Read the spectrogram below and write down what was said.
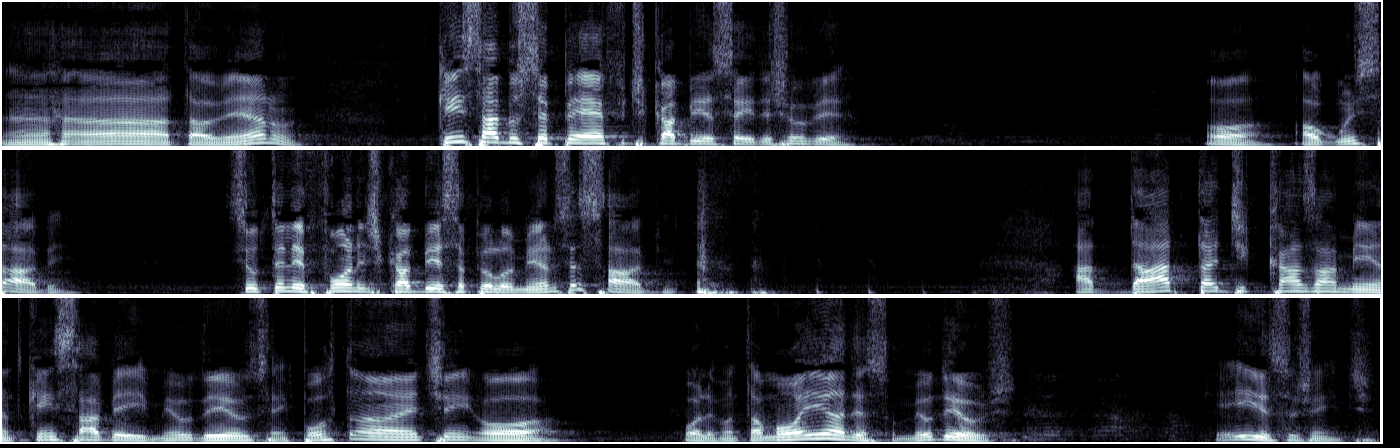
Ah, tá vendo? Quem sabe o CPF de cabeça aí? Deixa eu ver. Ó, alguns sabem. Seu telefone de cabeça, pelo menos, você sabe. A data de casamento, quem sabe aí? Meu Deus, é importante, hein? Ó. Pô, levanta a mão aí, Anderson. Meu Deus. Que isso, gente?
